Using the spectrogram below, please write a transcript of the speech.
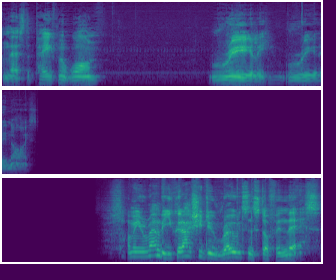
And there's the pavement one. Really, really nice. I mean, remember, you could actually do roads and stuff in this.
